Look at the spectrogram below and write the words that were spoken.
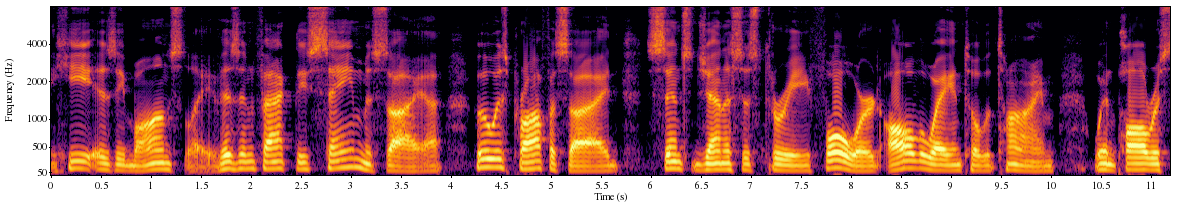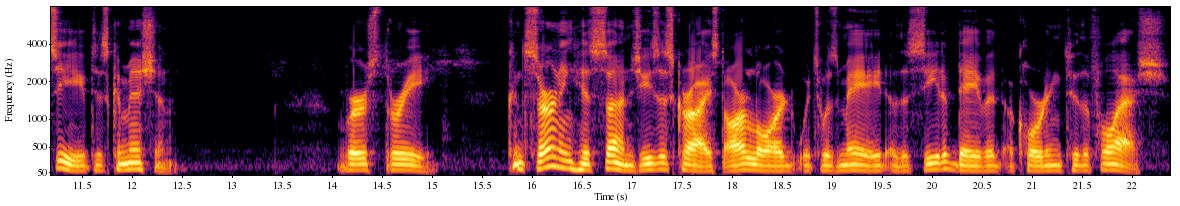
he is a bondslave, is in fact the same Messiah who was prophesied since Genesis 3 forward all the way until the time when Paul received his commission. Verse 3 Concerning his Son, Jesus Christ, our Lord, which was made of the seed of David according to the flesh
